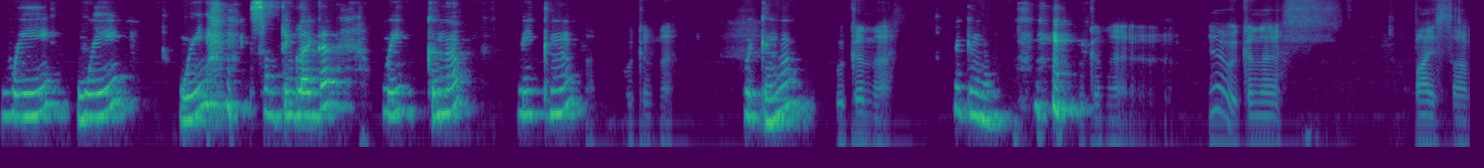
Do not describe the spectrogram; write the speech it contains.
we, we, we, something like that. We gonna, we can, we're gonna, we can, we're gonna, we can. we're uh, gonna, uh, yeah, we're gonna buy some,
